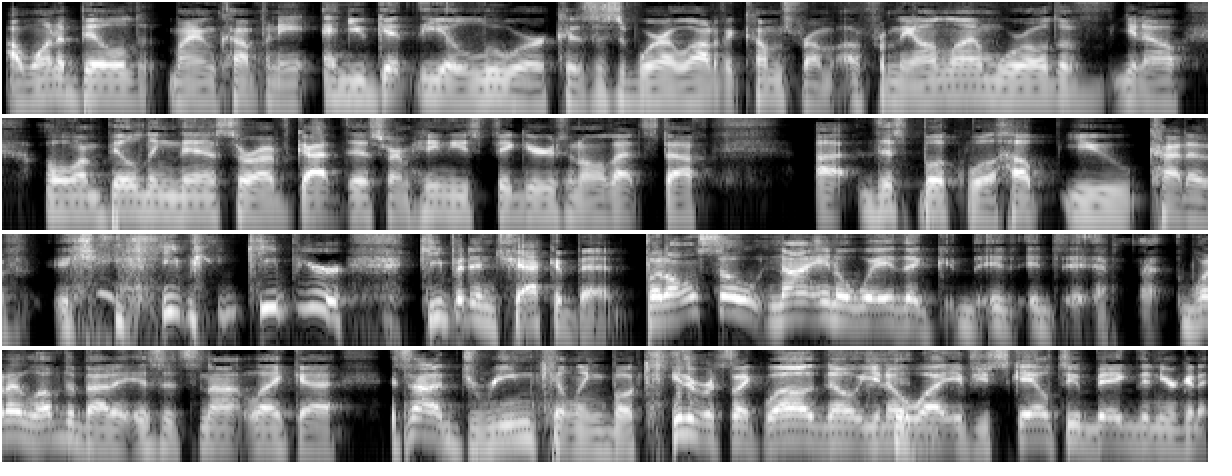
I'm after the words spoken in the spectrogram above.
I want to build my own company, and you get the allure because this is where a lot of it comes from, uh, from the online world of you know, oh, I'm building this, or I've got this, or I'm hitting these figures and all that stuff uh, this book will help you kind of keep keep your keep it in check a bit, but also not in a way that it, it, it, What I loved about it is it's not like a it's not a dream killing book either. It's like, well, no, you know what? if you scale too big, then you're gonna.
